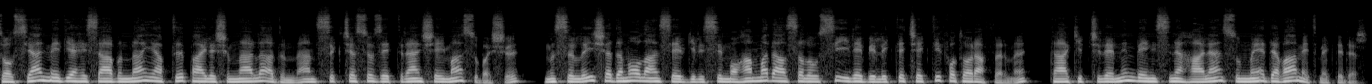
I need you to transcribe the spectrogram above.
sosyal medya hesabından yaptığı paylaşımlarla adından sıkça söz ettiren Şeyma Subaşı, Mısırlı iş adamı olan sevgilisi Muhammed Al-Salousi ile birlikte çektiği fotoğraflarını, takipçilerinin beğenisine halen sunmaya devam etmektedir.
